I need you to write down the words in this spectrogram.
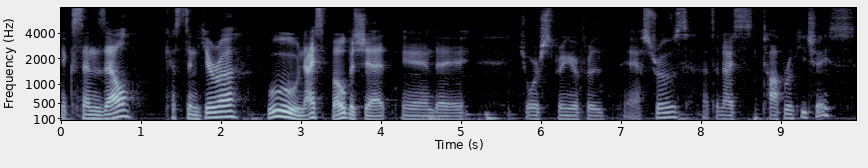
Nick Senzel, Keston Hiura. Ooh, nice Bo Bichette and a George Springer for the Astros. That's a nice top rookie chase.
